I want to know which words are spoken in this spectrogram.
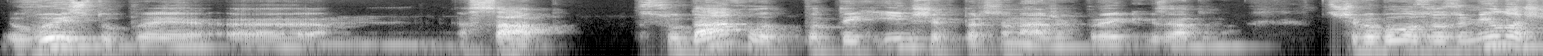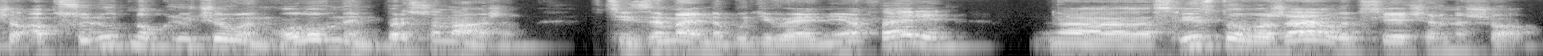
виступи е, САП в судах, от по тих інших персонажах, про яких згадано, щоб було зрозуміло, що абсолютно ключовим головним персонажем в цій земельно-будівельній афері е, слідство вважає Олексія Чернишова.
